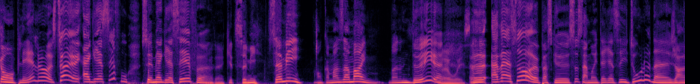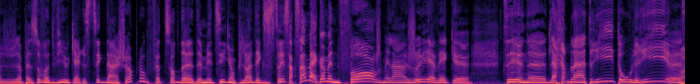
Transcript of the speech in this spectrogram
complet, là. C'est un agressif ou semi-agressif? un kit semi. Semi. On commence de même. Bonne idée. Ben oui, ça- Euh, avant ça, euh, parce que ça, ça m'a intéressé et tout, là, dans- genre, j'appelle ça votre vie eucharistique dans le shop. Là, vous faites toutes sortes de, de métiers qui ont plus l'air d'exister. Ça ressemble à comme une forge mélangée avec euh, une, de la ferblanterie, tôlerie. euh, Ouais,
